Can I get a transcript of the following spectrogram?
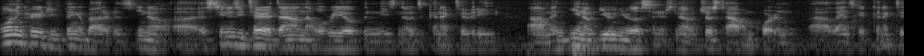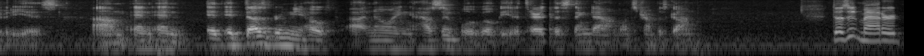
One encouraging thing about it is, you know, uh, as soon as you tear it down, that will reopen these nodes of connectivity. Um, and you know, you and your listeners know just how important uh, landscape connectivity is. Um, and and it, it does bring me hope, uh, knowing how simple it will be to tear this thing down once Trump is gone. Does it matter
